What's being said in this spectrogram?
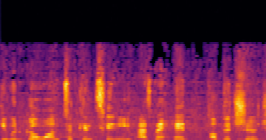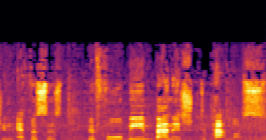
He would go on to continue as the head of the church in Ephesus before being banished to Patmos.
